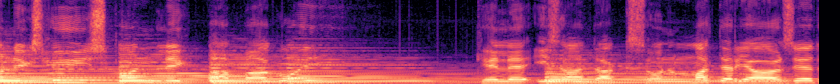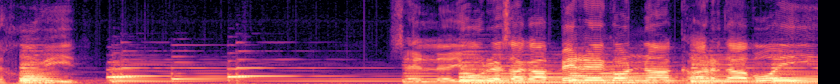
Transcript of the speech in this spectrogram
on üks ühiskondlik papagoi, kelle isandaks on materiaalsed huvid selle juures aga perekonna kardab oi,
